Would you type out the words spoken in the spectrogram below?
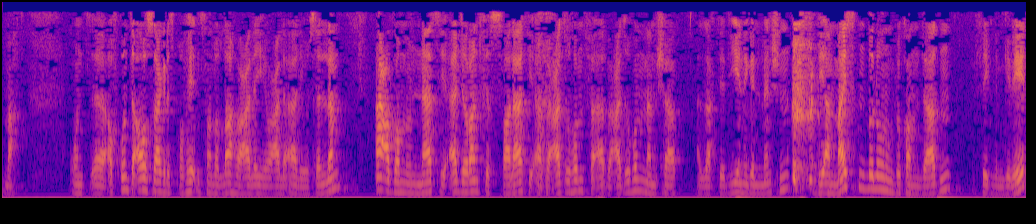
macht. Und äh, aufgrund der Aussage des Propheten sallallahu alaihi wa wasallam, أعظم الناس أجرا في الصلاة أبعدهم فأبعدهم ممشى. Er sagte, diejenigen Menschen, die am meisten Belohnung bekommen werden wegen dem Gebet,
